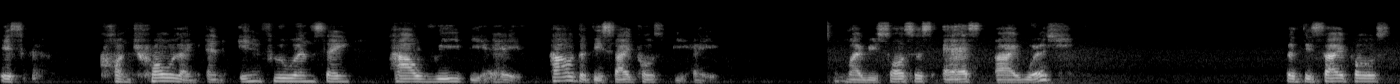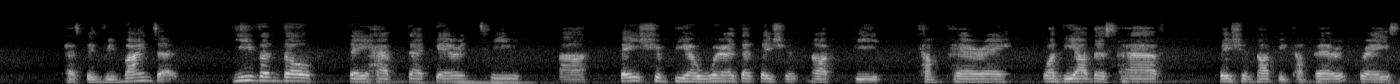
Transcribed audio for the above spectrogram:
it's controlling and influencing how we behave, how the disciples behave. My resources as I wish. The disciples has been reminded, even though they have that guarantee, uh, they should be aware that they should not be comparing what the others have. They should not be comparing grace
